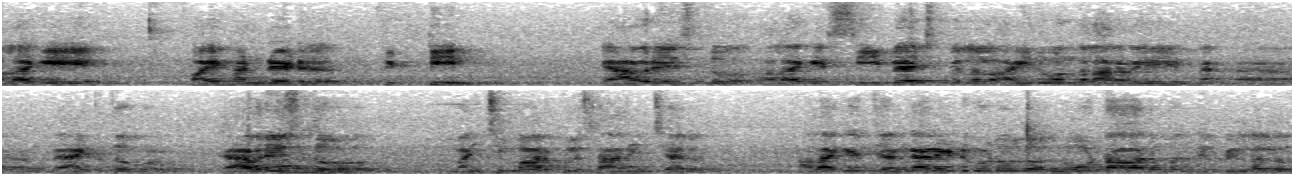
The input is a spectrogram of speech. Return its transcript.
అలాగే ఫైవ్ హండ్రెడ్ ఫిఫ్టీన్ యావరేజ్తో అలాగే సి బ్యాచ్ పిల్లలు ఐదు వందల అరవై ర్యాంక్తో యావరేజ్తో మంచి మార్కులు సాధించారు. అలాగే జంగారెడ్డిగూడెంలో నూట ఆరు మంది పిల్లలు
